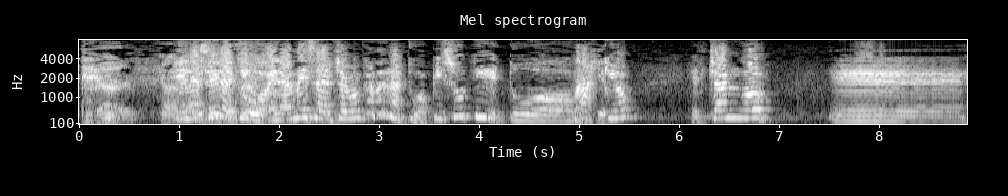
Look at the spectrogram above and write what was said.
Claro. Claro, en la cena estuvo, en la mesa del Chango Cárdenas estuvo Pisuti, estuvo Maggio. Maschio, el Chango, eh,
